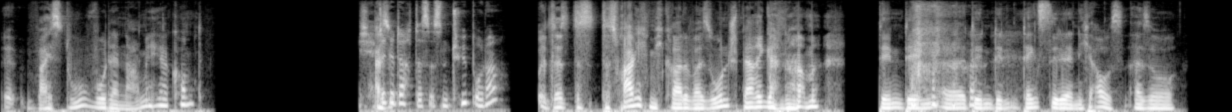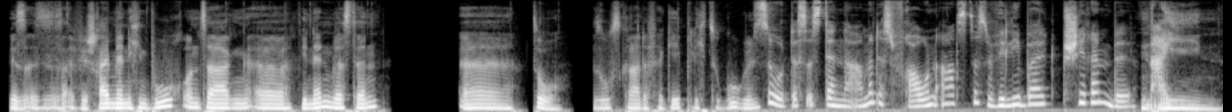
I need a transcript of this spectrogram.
Äh, weißt du, wo der Name herkommt? Ich hätte also, gedacht, das ist ein Typ, oder? Das, das, das frage ich mich gerade, weil so ein sperriger Name, den, den, äh, den, den denkst du dir nicht aus. Also, wir, wir, schreiben ja nicht ein Buch und sagen, äh, wie nennen wir es denn? Äh, so, versuch's gerade vergeblich zu googeln. So, das ist der Name des Frauenarztes Willibald Pschirembel. Nein.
